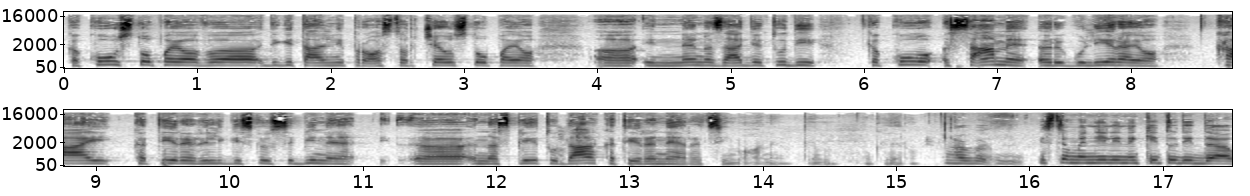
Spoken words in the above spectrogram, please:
kako vstopajo v digitalni prostor, če vstopajo, uh, in ne na zadnje tudi, kako same regulirajo, kaj, katere religijske vsebine uh, na spletu da, katere ne, recimo. Ne, okviru. Vi ste omenili nekje tudi, da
